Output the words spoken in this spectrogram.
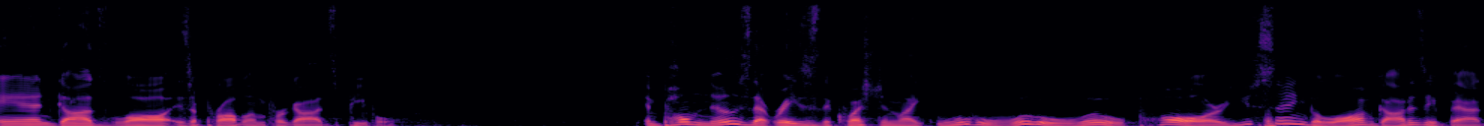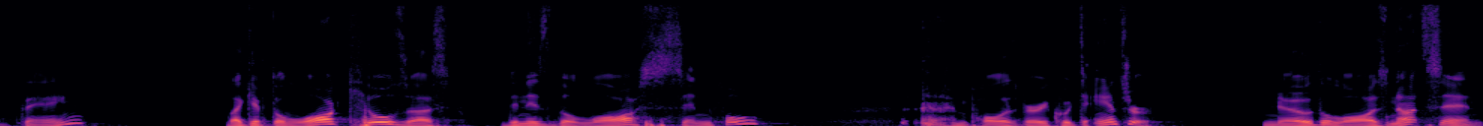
and God's law is a problem for God's people. And Paul knows that raises the question like, whoa, whoa, whoa, Paul, are you saying the law of God is a bad thing? Like, if the law kills us, then is the law sinful? and Paul is very quick to answer no, the law is not sin.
